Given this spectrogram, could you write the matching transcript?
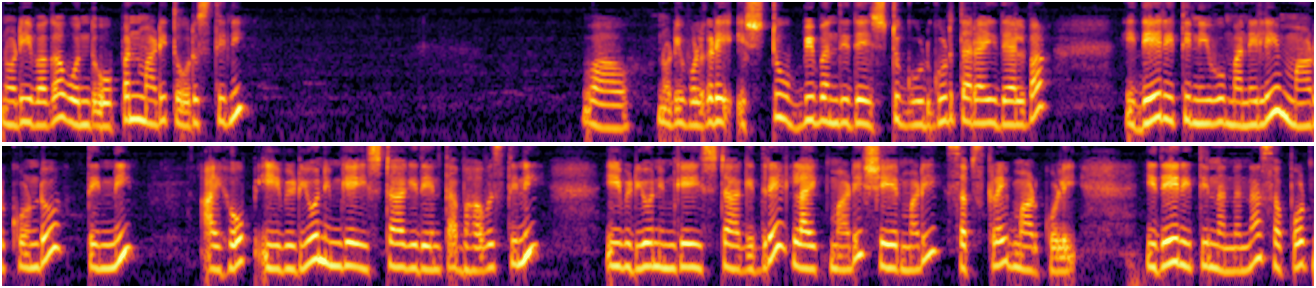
ನೋಡಿ, ಇವಾಗ ಒಂದು ಓಪನ್ ಮಾಡಿ ತೋರಿಸ್ತೀನಿ. ವಾವ್. ನೋಡಿ, ಒಳಗಡೆ ಎಷ್ಟು ಉಬ್ಬಿ ಬಂದಿದೆ, ಎಷ್ಟು ಗೂಡ್ ಗೂಡ್ ಥರ ಇದೆ ಅಲ್ವಾ? ಇದೇ ರೀತಿ ನೀವು ಮನೇಲಿ ಮಾಡಿಕೊಂಡು ತಿನ್ನಿ. ಐ ಹೋಪ್ ಈ ವಿಡಿಯೋ ನಿಮಗೆ ಇಷ್ಟ ಆಗಿದೆ ಅಂತ ಭಾವಿಸ್ತೀನಿ. ಈ ವಿಡಿಯೋ ನಿಮಗೆ ಇಷ್ಟ ಆಗಿದ್ದರೆ ಲೈಕ್ ಮಾಡಿ, ಶೇರ್ ಮಾಡಿ, ಸಬ್ಸ್ಕ್ರೈಬ್ ಮಾಡ್ಕೊಳ್ಳಿ. ಇದೇ ರೀತಿ ನನ್ನನ್ನು ಸಪೋರ್ಟ್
